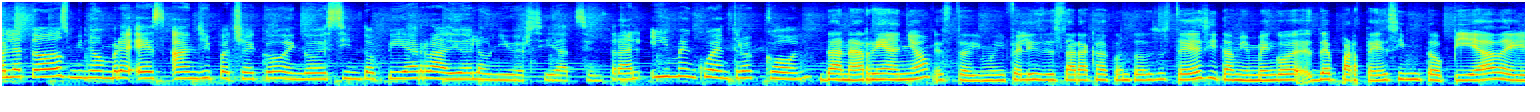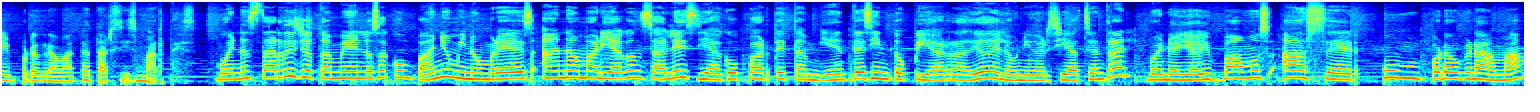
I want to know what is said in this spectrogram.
Hola a todos, mi nombre es Angie Pacheco, vengo de Sintopía Radio de la Universidad Central y me encuentro con Dana Riaño. Estoy muy feliz de estar acá con todos ustedes y también vengo de parte de Sintopía del programa Catarsis Martes. Buenas tardes, yo también los acompaño. Mi nombre es Ana María González y hago parte también de Sintopía Radio de la Universidad Central. Bueno, y hoy vamos a hacer un programa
